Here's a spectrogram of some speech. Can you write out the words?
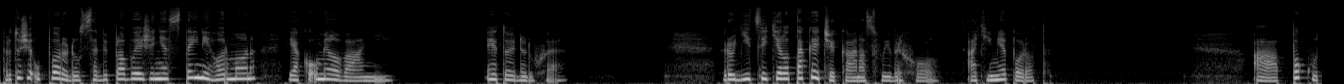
Protože u porodu se vyplavuje ženě stejný hormon jako u milování. Je to jednoduché. Rodící tělo také čeká na svůj vrchol a tím je porod. A pokud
